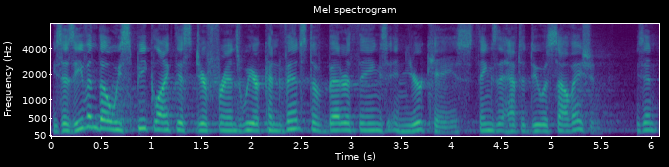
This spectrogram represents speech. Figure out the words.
He says, Even though we speak like this, dear friends, we are convinced of better things in your case, things that have to do with salvation. He said,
